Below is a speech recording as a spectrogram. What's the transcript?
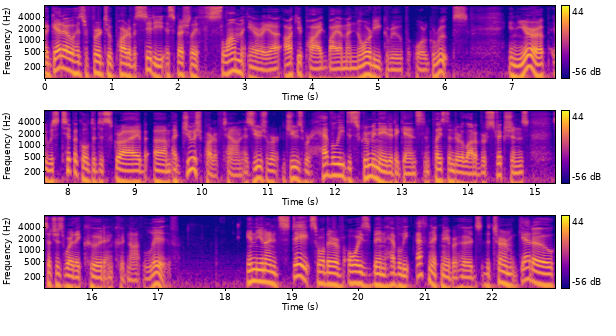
a ghetto has referred to a part of a city, especially a slum area, occupied by a minority group or groups. In Europe, it was typical to describe um, a Jewish part of town, as Jews were, Jews were heavily discriminated against and placed under a lot of restrictions, such as where they could and could not live. In the United States, while there have always been heavily ethnic neighborhoods, the term ghetto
